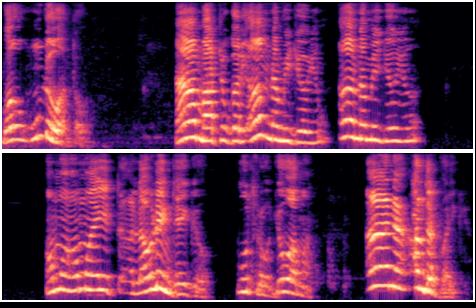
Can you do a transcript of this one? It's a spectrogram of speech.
બહુ ઊંડો હતો. આમ માથું કરી, આમ નમી જોયું આ નમી જોયું. આમાં આમાં એ લવલિંગ થઈ ગયો, કૂતરો જોવામાં. અને અંદર પડી ગયો.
